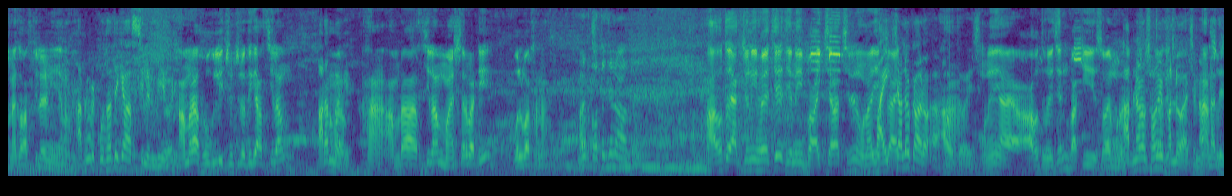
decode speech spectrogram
ওনাকে হসপিটালে নিয়ে হয়েছে। আপনারা কোথা থেকে আসছিলেন বিয়ে বাড়ি আমরা হুগলি চুঁচুড়ো থেকে আসছিলাম। আরামবাগে? হ্যাঁ আমরা আসছিলাম মহেশ্বরবাটি গোলবা থানা। কতজন আহত আহত একজনই হয়েছে যিনি বাইক চালাচ্ছিলেন ওনারই বাইক চালক আর আহত হ্যাঁ, হয়েছে। উনি আহত হয়েছেন বাকি সবাই মোটামুটি আপনারা সবাই ভালো আছেন, হ্যাঁ, আপনাদের।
